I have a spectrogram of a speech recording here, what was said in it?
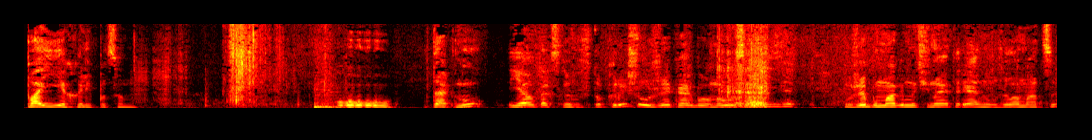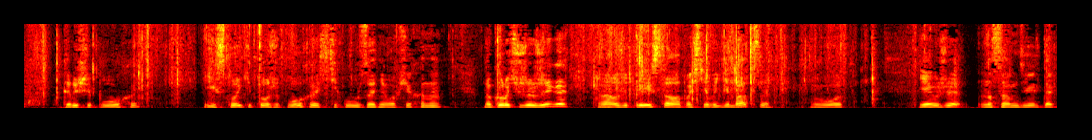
Поехали, пацаны. О -о -о. Так, ну, я вам так скажу, что крыша уже как бы, ну вы сами видели, уже бумага начинает реально уже ломаться. Крыши плохо. И стойки тоже плохо, стекло заднего вообще хана. Но, короче, уже жига, она уже перестала почти выгибаться. Вот. Ей уже, на самом деле, так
